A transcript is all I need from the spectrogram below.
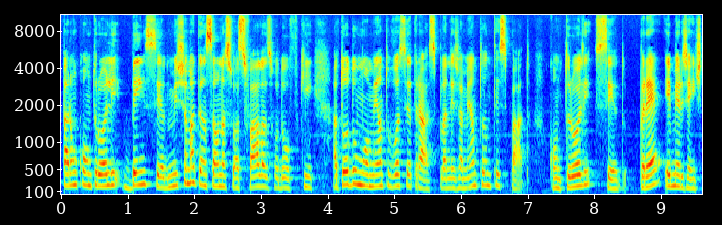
para um controle bem cedo. Me chama a atenção nas suas falas, Rodolfo, que a todo momento você traz planejamento antecipado, controle cedo, pré-emergente.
